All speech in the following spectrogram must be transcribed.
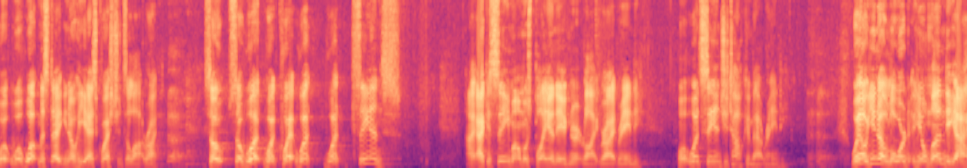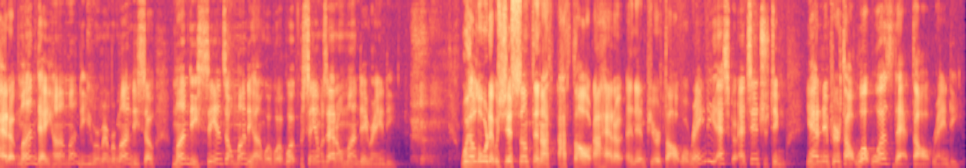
Well, well, what mistake? You know, he asks questions a lot, right? So, so what, what, what, what sins? I, I could see him almost playing ignorant, like, right, Randy? What, what sins you talking about, Randy? Well, you know, Lord, you know, Monday I had a Monday, huh? Monday. You remember Monday. So Monday, sins on Monday, huh? Well, what, what sin was that on Monday, Randy? Well, Lord, it was just something I, I thought. I had a, an impure thought. Well, Randy, that's, that's interesting. You had an impure thought. What was that thought, Randy?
